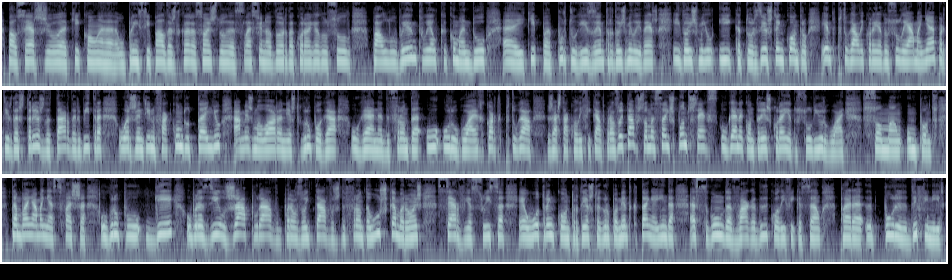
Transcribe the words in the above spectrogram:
Paulo Sérgio, aqui com a, o principal das declarações do selecionador da Coreia do Sul, Paulo Bento, ele que comandou a equipa portuguesa entre 2010 e 2014. Este encontro entre Portugal e Coreia do Sul é amanhã, a partir das três da tarde, arbitra o argentino Facundo Telho. À mesma hora, neste grupo H, o Ghana defronta o Uruguai. Recorde que Portugal já está qualificado para os oitavos, soma seis pontos, segue-se o Ghana com três, Coreia do Sul e Uruguai somam um ponto. Também amanhã se fecha o grupo G, o Brasil já apurado para os oitavos de fronte os Camarões, Sérvia-Suíça é o outro encontro deste agrupamento que tem ainda a segunda vaga de qualificação para por definir.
